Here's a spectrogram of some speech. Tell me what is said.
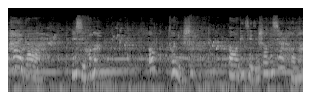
嗨，盖尔你喜欢吗？哦，托你的事，帮我给姐姐捎个信儿好吗？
